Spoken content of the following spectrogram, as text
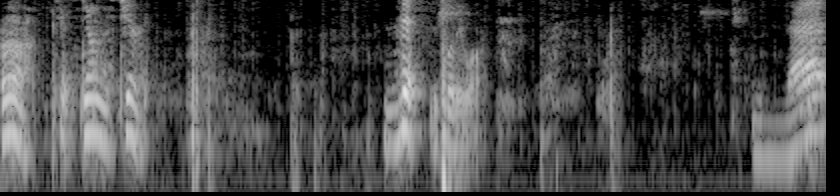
Ugh, can't stand on this chair. This is what I want. That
